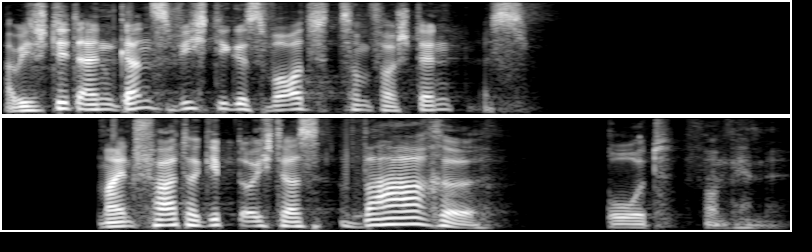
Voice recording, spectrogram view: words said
Aber hier steht ein ganz wichtiges Wort zum Verständnis. Mein Vater gibt euch das wahre Brot vom Himmel.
